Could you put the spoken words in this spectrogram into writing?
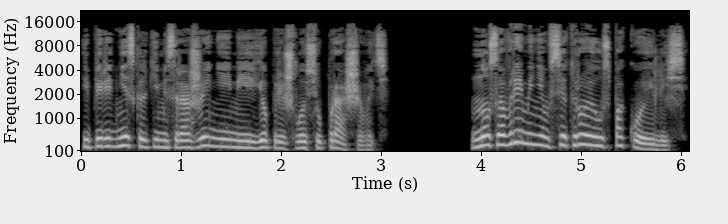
и перед несколькими сражениями ее пришлось упрашивать. Но со временем все трое успокоились,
